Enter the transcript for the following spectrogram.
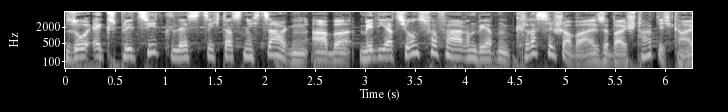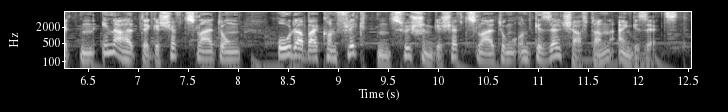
So explizit lässt sich das nicht sagen, aber Mediationsverfahren werden klassischerweise bei Streitigkeiten innerhalb der Geschäftsleitung oder bei Konflikten zwischen Geschäftsleitung und Gesellschaftern eingesetzt.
